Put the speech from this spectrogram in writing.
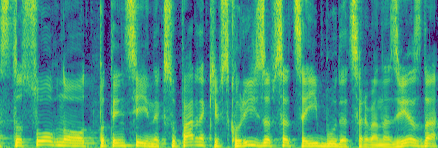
Стосовно от потенційних суперників, скоріш за все, це і буде Цервена звізда,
